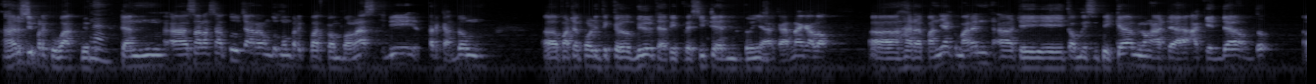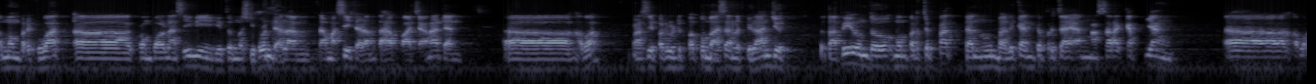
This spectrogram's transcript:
harus diperkuat gitu. Nah. Dan uh, salah satu cara untuk memperkuat Kompolnas ini tergantung uh, pada political will dari presiden tentunya. Karena kalau Eh, harapannya kemarin eh, di komisi tiga memang ada agenda untuk eh, memperkuat kompolnas ini gitu meskipun dalam masih dalam tahap wacana dan apa masih perlu pembahasan lebih lanjut tetapi untuk mempercepat dan mengembalikan kepercayaan masyarakat yang uh, apa,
